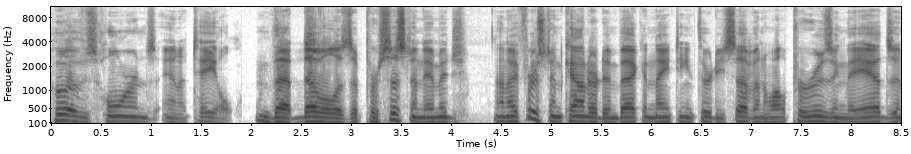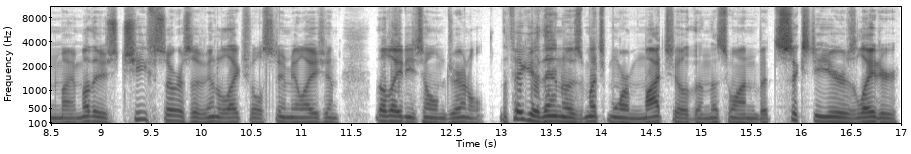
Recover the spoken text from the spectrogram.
hooves, horns, and a tail. That devil is a persistent image and I first encountered him back in 1937 while perusing the ads in my mother's chief source of intellectual stimulation, the Ladies' Home Journal. The figure then was much more macho than this one, but 60 years later,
